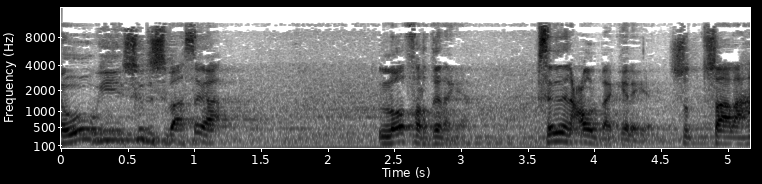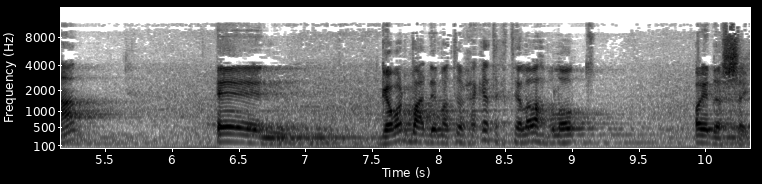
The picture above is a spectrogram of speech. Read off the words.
awowgii sudus ba asaga loo fardinaya. Masaladina cawl baa gelaya. Tusaale ahaan gabadh baa dhimatay waxay ka tagtay laba hablood ay dhashay.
